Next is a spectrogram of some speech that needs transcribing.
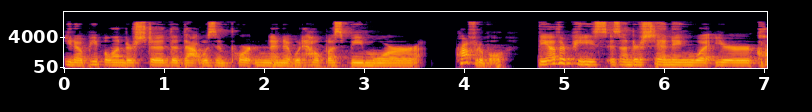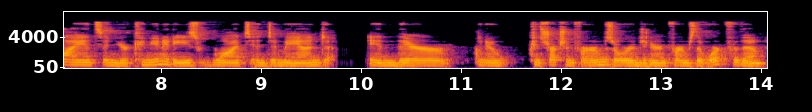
you know, people understood that that was important and it would help us be more profitable. The other piece is understanding what your clients and your communities want and demand in their, you know, construction firms or engineering firms that work for them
